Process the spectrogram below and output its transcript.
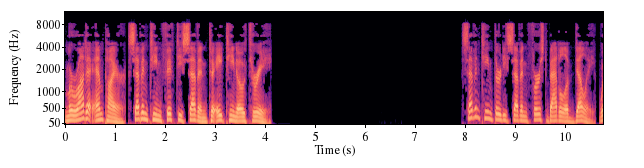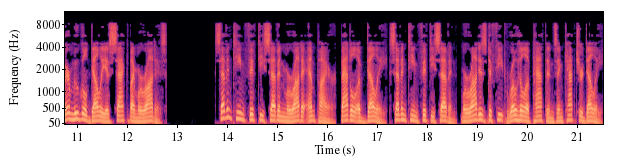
Maratha Empire 1757 to 1803 1737 First Battle of Delhi, where Mughal Delhi is sacked by Marathas 1757 Maratha Empire, Battle of Delhi 1757, Marathas defeat Rohilla Pathans and capture Delhi.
